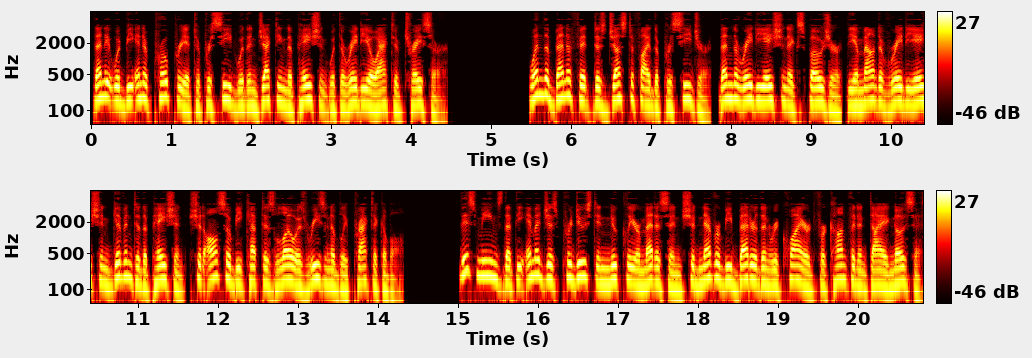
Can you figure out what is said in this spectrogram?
then it would be inappropriate to proceed with injecting the patient with the radioactive tracer. When the benefit does justify the procedure, then the radiation exposure the amount of radiation given to the patient should also be kept as low as reasonably practicable. This means that the images produced in nuclear medicine should never be better than required for confident diagnosis.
